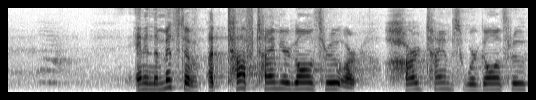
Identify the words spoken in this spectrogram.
and in the midst of a tough time you're going through or hard times we're going through,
